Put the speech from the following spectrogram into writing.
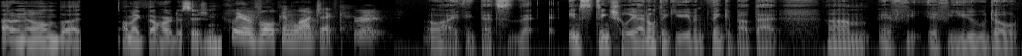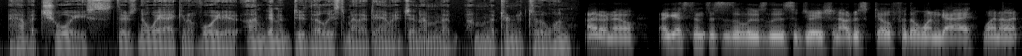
I don't know him, but I'll make the hard decision. Clear Vulcan logic. Right. Oh, I think that's that, instinctually. I don't think you even think about that. Um, if if you don't have a choice, there's no way I can avoid it. I'm going to do the least amount of damage, and I'm gonna I'm gonna turn it to the one. I don't know. I guess since this is a lose lose situation, I'll just go for the one guy. Why not?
